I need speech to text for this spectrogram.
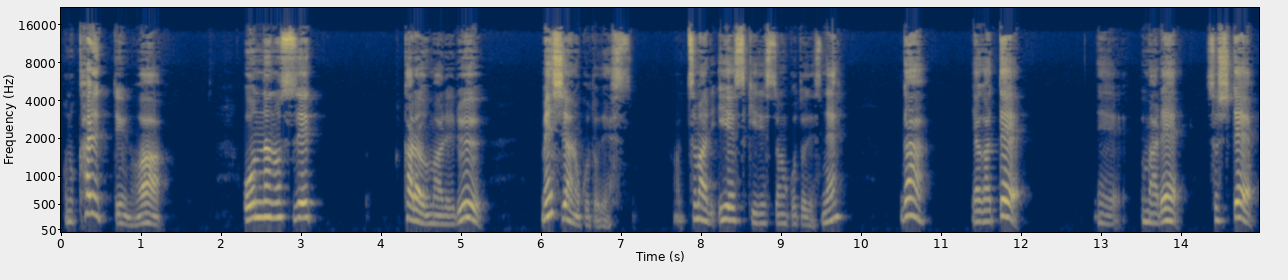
この彼っていうのは、女の末から生まれるメシアのことです。つまりイエス・キリストのことですね。が、やがて、えー、生まれ、そして、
